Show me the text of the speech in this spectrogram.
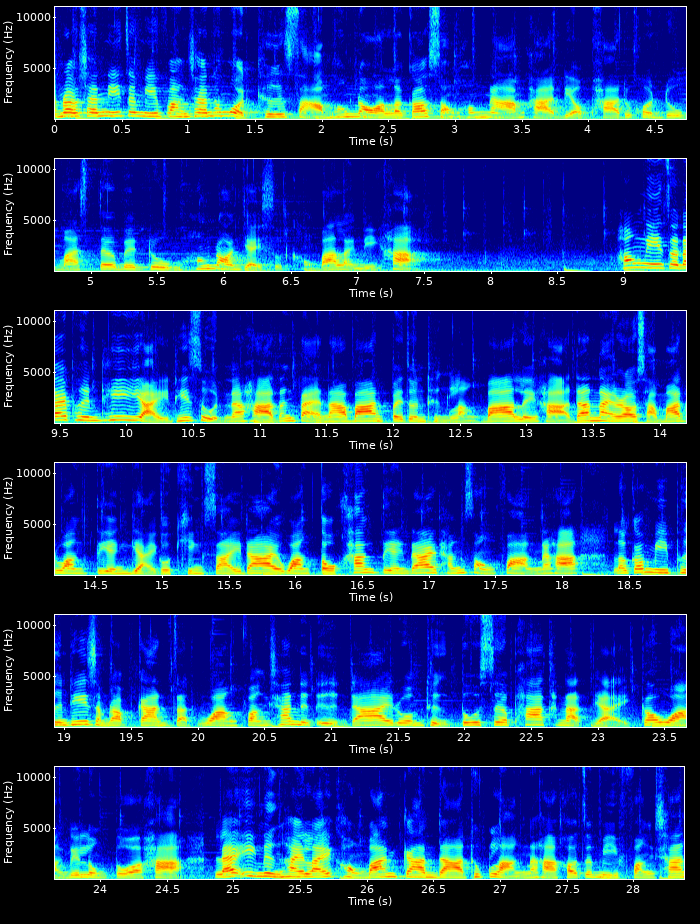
ำหรับชั้นนี้จะมีฟังก์ชันทั้งหมดคือ 3 ห้องนอนแล้วก็ 2 ห้องน้ำค่ะ เดี๋ยวพาทุกคนดู Master Bedroom ห้องนอนใหญ่สุดของบ้านหลังนี้ค่ะ ห้องนี้จะได้พื้นที่ใหญ่ที่สุดนะคะ ตั้งแต่หน้าบ้านไปจนถึงหลังบ้านเลยค่ะ ด้านในเราสามารถวางเตียงใหญ่กว่า king size ได้ วางโต๊ะข้างเตียงได้ทั้งสองฝั่งนะคะ แล้วก็มีพื้นที่สำหรับการจัดวางฟังก์ชันอื่น ๆ ได้ รวมถึงตู้เสื้อผ้าขนาดใหญ่ก็วางได้ลงตัวค่ะ และอีกหนึ่งไฮไลท์ของบ้านการดาทุกหลังนะคะ เขาจะมีฟังก์ชัน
